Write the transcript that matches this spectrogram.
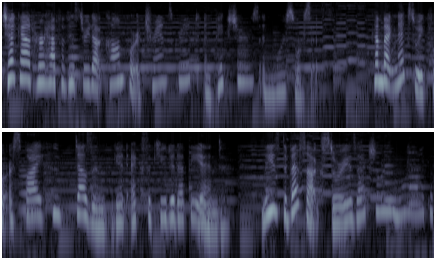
Check out herhalfofhistory.com for a transcript and pictures and more sources. Come back next week for a spy who doesn't get executed at the end. Lise de Baissac's story is actually more like a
